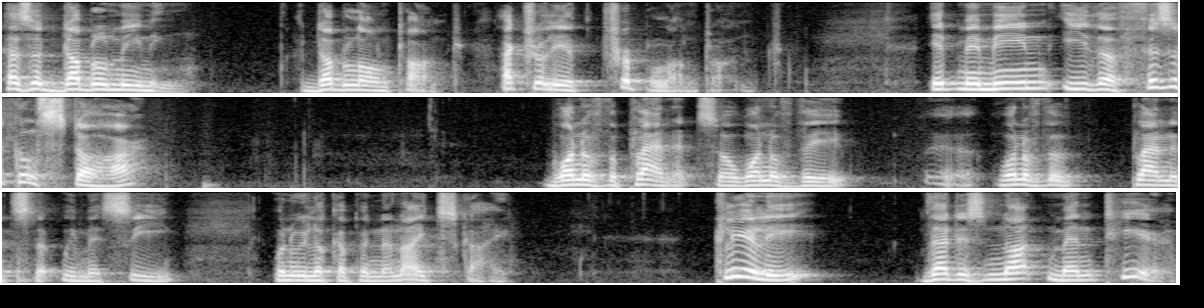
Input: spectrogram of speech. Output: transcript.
has a double meaning, a double entente, actually a triple entente. It may mean either physical star, one of the planets or one of the uh, one of the planets that we may see when we look up in the night sky. Clearly, that is not meant here,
